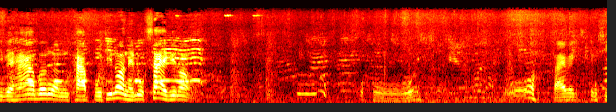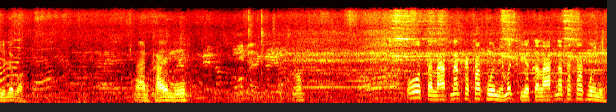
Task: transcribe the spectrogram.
ที่ไปหาเบิ่งอันพาปูที่นอนให้ลูกไส้พี่น้อง โอ้โห โอ้ขายไปจังสีเลยบ่งานขายหมูเอโอ้ ตลาดนัดคักๆมือนี่มันเกิดตลาดนัดคักๆมือนี่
